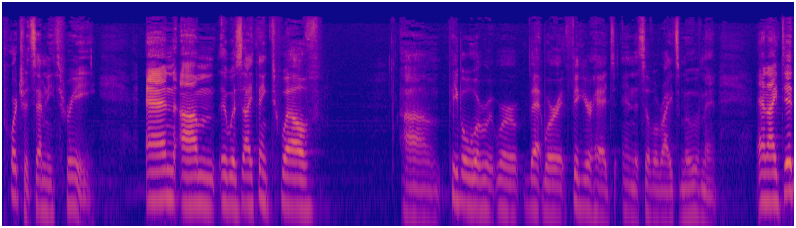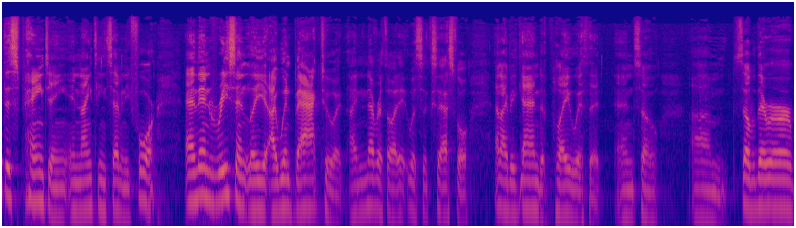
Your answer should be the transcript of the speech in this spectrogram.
Portrait 73. And um, it was, I think, 12 um, people were, were, that were figureheads in the civil rights movement. And I did this painting in 1974. And then recently I went back to it. I never thought it was successful. And I began to play with it. And so, um, so there were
